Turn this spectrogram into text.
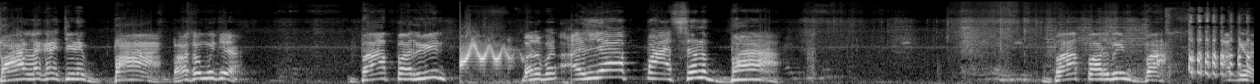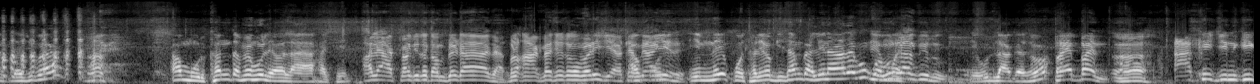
ભા લગાય છે ભા ભાષા મૂક્યા? બા પરવીન. બરોબર. અલ્યા પાછળ ભા બા પરવીન બા આગેવાન દજુબા આ મૂર્ખન તમે શું લેવા લાયા હાચે અલે આટલા સુધી તો કમ્પ્લીટ આવ્યા હતા પણ આટલા છે તો વળી ગયા અમે આવીએ એમને કોથળીઓ ગીજામ ગાલી ના આવ્યા એવું હતા લાગતું હતું એવું જ લાગે છે ભાઈ પણ આખી જિંદગી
